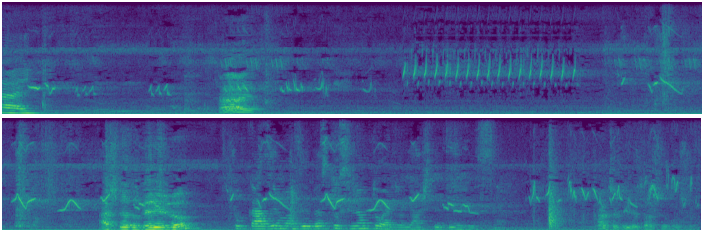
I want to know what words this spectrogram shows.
হাই হাই আসলে তো দেরি হলো। তো কাজের মাঝে ব্যস্ত ছিলাম তো একজন আসতে দেরি হয়েছে। আচ্ছা ঠিক আছে আসো বসো।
